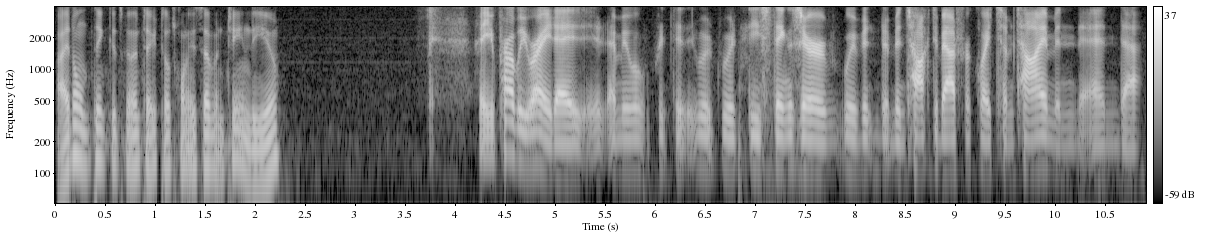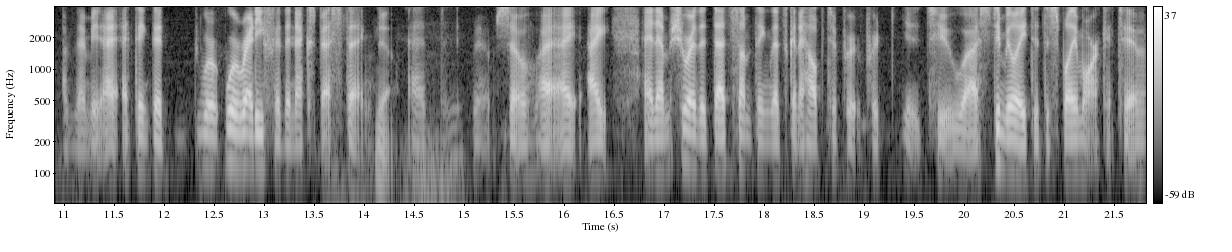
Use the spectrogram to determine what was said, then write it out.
I don't think it's going to take till 2017. Do you? You're probably right. I, I mean, we're, we're, these things are we've been, been, talked about for quite some time, and and uh, I mean, I, I, think that we're we're ready for the next best thing. Yeah. And you know, so I, I and I'm sure that that's something that's going to help to to uh, stimulate the display market too.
